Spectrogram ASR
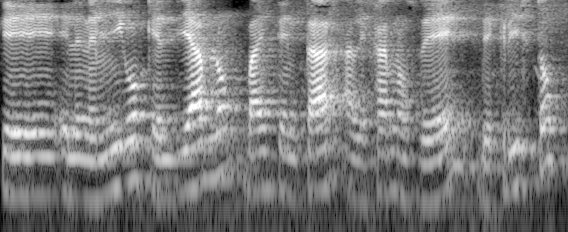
que el enemigo, que el diablo va a intentar alejarnos de Él, de Cristo,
